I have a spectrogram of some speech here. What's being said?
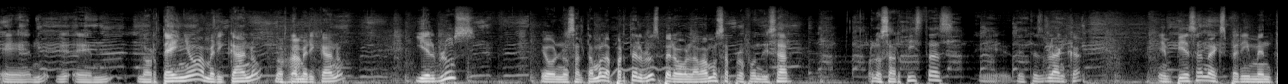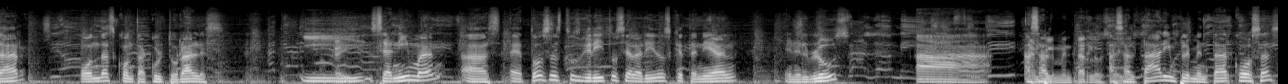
en- en norteño, americano, norteamericano, y el blues. Nos saltamos la parte del blues, pero la vamos a profundizar. Los artistas eh, de tez blanca empiezan a experimentar ondas contraculturales y se animan a, a todos estos gritos y alaridos que tenían en el blues a, a a sal- implementarlos. a saltar, implementar cosas.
